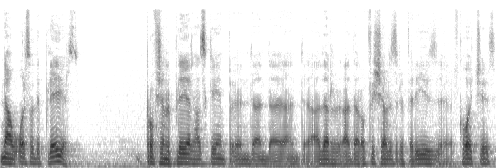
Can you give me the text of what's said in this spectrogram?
Now also the players, professional players has came and, and, and other other officials, referees, uh, coaches,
